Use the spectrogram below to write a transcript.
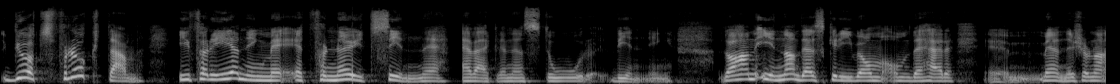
Gudsfruktan i förening med ett förnöjt sinne är verkligen en stor vinning. Då har han innan det skrivit om, om det här eh, människorna,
